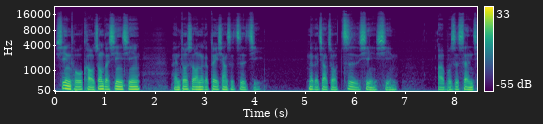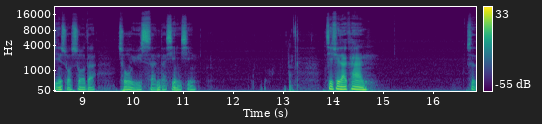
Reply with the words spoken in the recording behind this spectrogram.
信徒口中的信心，很多时候那个对象是自己，那个叫做自信心，而不是圣经所说的。出于神的信心。继续来看，是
